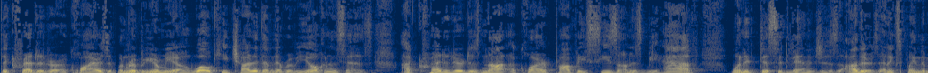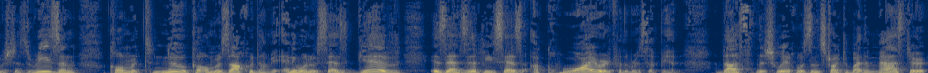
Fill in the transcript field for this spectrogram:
the creditor acquires it. When Rabbi Yirmiyah awoke, he chided them that Rabbi Yochanan says, a creditor does not acquire property seized on his behalf when it disadvantages others, and explained the Mishnah's reason, Komer Tenu, Komer Zachudami. Anyone who says give is as if he says acquire it for the recipient. Thus, the shliach was instructed by the master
